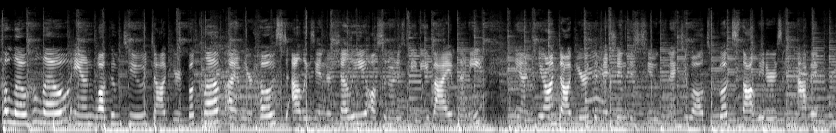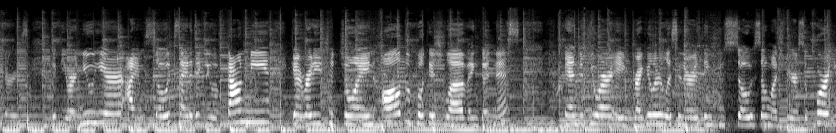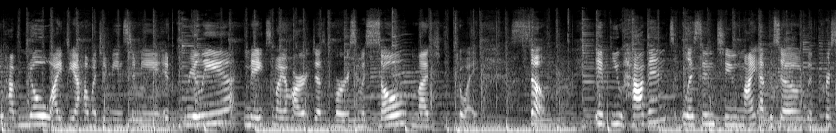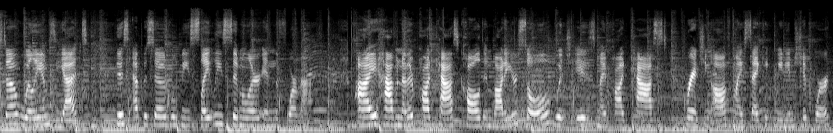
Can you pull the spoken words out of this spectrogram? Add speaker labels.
Speaker 1: Hello, hello, and welcome to Dog Eared Book Club. I am your host, Alexandra Shelley, also known as BB by many. And here on Dog Eared, the mission is to connect you all to books, thought leaders, and avid readers. If you are new here, I am so excited that you have found me. Get ready to join all the bookish love and goodness. And if you are a regular listener, thank you so, so much for your support. You have no idea how much it means to me. It really makes my heart just burst with so much joy. So, if you haven't listened to my episode with Krista Williams yet, this episode will be slightly similar in the format. I have another podcast called Embody Your Soul, which is my podcast branching off my psychic mediumship work.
